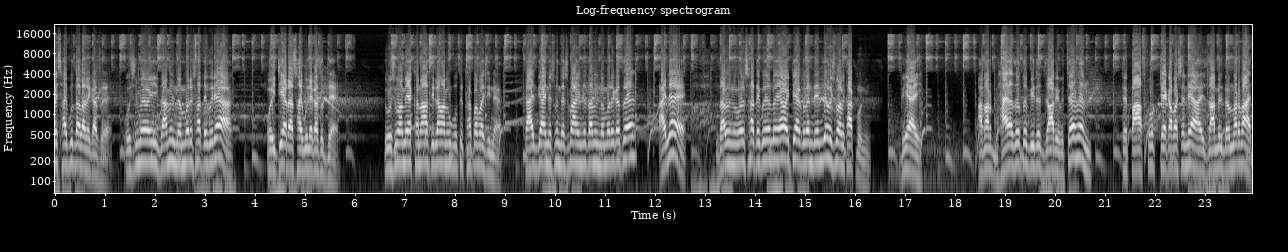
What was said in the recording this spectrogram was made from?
ওই সাইফুল দালালের কাছে। ওই সময় ওই জামিল মেম্বারের সাথে করিয়া ওই টিয়াটা সাইফুলের কাছে দেয়। ওই সময় আমি এখানে আসছিলাম আমি উপস্থিত থাকতে পারছি না। তাই আজকে আইনে সন্ধ্যার সময় আইনে জামিল মেম্বারের কাছে আইলে জামিল মেম্বারের সাথে করে লইয়া ওই টিয়া গুলান দেন যে ওই সময় আমি থাকব নি। আমার ভাইরা যত বিদেশ যাবে বুঝছেন তে পাসপোর্ট টাকা পয়সা নিয়ে জামিল মেম্বার বাদ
